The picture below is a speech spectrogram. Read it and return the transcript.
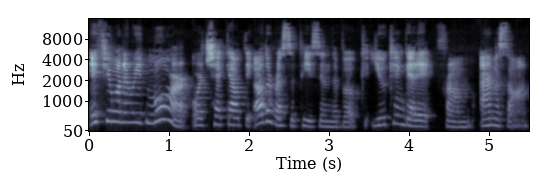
If you want to read more or check out the other recipes in the book, you can get it from Amazon.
